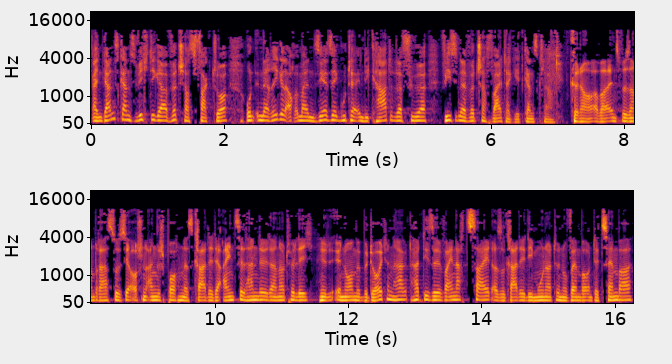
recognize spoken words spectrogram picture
ein ganz, ganz wichtiger Wirtschaftsfaktor und in der Regel auch immer ein sehr, sehr guter Indikator dafür, wie es in der Wirtschaft weitergeht, ganz klar. Genau, aber insbesondere hast du es ja auch schon angesprochen, dass gerade der Einzelhandel da natürlich eine enorme Bedeutung hat, hat diese Weihnachtszeit, also gerade die die Monate November und Dezember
